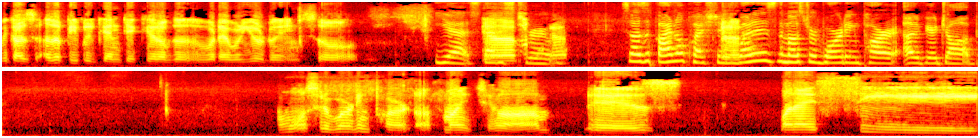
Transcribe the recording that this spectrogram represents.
because other people can take care of the whatever you're doing. So yes, that uh, is true. Yeah. So as a final question, what is the most rewarding part of your job? The most rewarding part of my job is when I see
